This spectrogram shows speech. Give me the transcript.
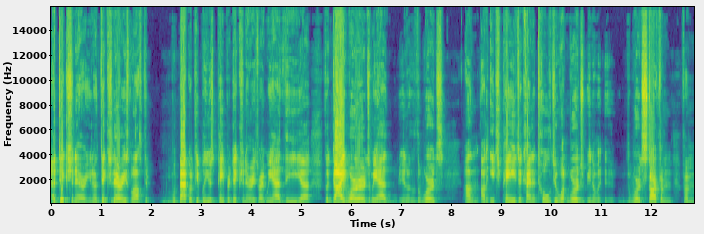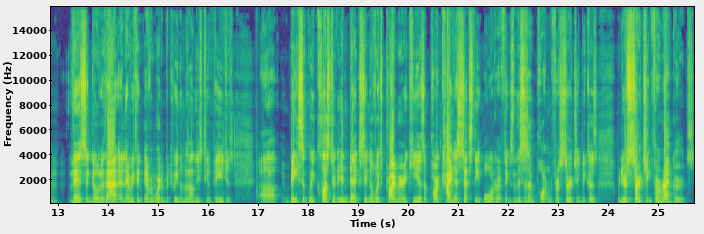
a dictionary. You know, dictionaries, well, back when people used paper dictionaries, right? We had the uh, the guide words, we had, you know, the words on on each page it kind of told you what words you know the words start from from this and go to that and everything every word in between them is on these two pages. Uh, basically clustered indexing of which primary key is a part kind of sets the order of things. And this is important for searching because when you're searching for records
